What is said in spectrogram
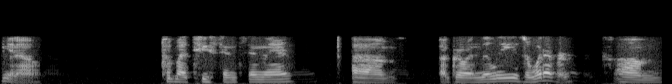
you know, put my two cents in there, um, about growing lilies or whatever. Um,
